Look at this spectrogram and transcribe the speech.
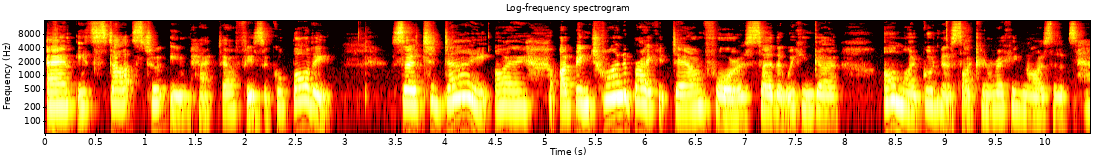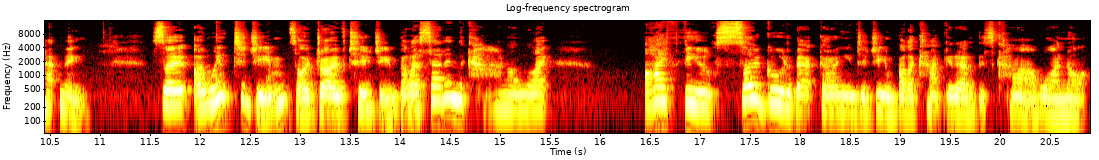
and it starts to impact our physical body. So today I I've been trying to break it down for us so that we can go, oh my goodness, I can recognize that it's happening. So I went to gym, so I drove to gym, but I sat in the car and I'm like, I feel so good about going into gym, but I can't get out of this car. Why not?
